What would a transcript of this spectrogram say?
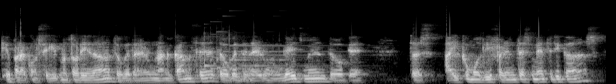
que para conseguir notoriedad tengo que tener un alcance, tengo que tener un engagement, tengo que... Entonces, hay como diferentes métricas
